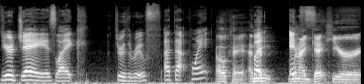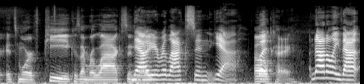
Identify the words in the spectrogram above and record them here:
your J is like through the roof at that point. Okay, and But then when I get here, it's more of P because I'm relaxed and Now like- you're relaxed and yeah. But okay. Not only that,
